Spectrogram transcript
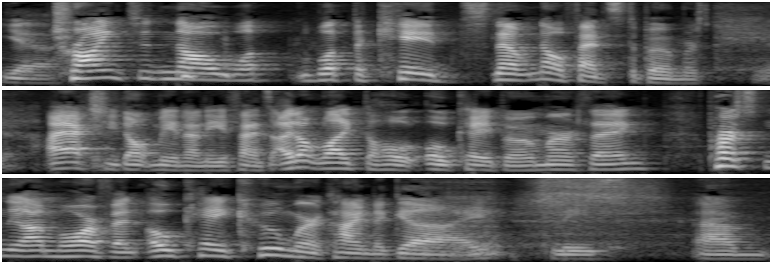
yeah, trying to know what what the kids. No, no offense to boomers. Yeah. I actually don't mean any offense. I don't like the whole okay boomer thing. Personally, I'm more of an okay coomer kind of guy. please. Um,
